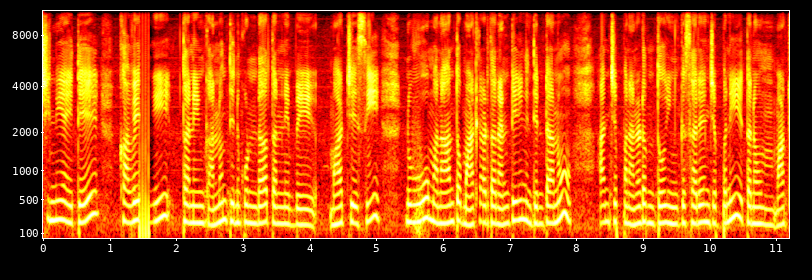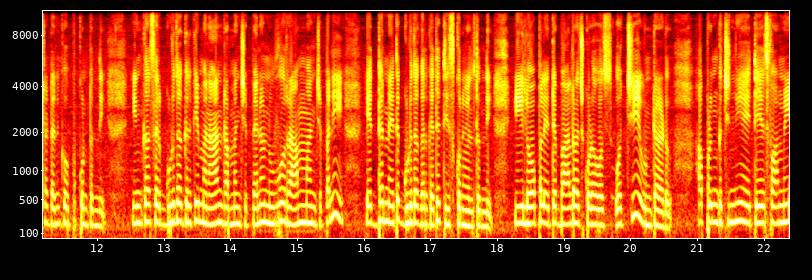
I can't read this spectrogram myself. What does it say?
చిన్ని అయితే కావేరిని తను ఇంక అన్నం తినకుండా తనని బే మార్చేసి నువ్వు మా నాన్నతో మాట్లాడతానంటే నేను తింటాను అని చెప్పని అనడంతో ఇంక సరే అని చెప్పని తను మాట్లాడడానికి ఒప్పుకుంటుంది. ఇంకా సరే గుడి దగ్గరికి మా నాన్న రమ్మని చెప్పాను. నువ్వు రామ్మ అని చెప్పని ఇద్దరినైతే గుడి దగ్గరికి అయితే తీసుకొని వెళ్తుంది. ఈ లోపలైతే బాలరాజు కూడా వచ్చి ఉంటాడు. అప్పుడు ఇంకా చిన్ని అయితే స్వామి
